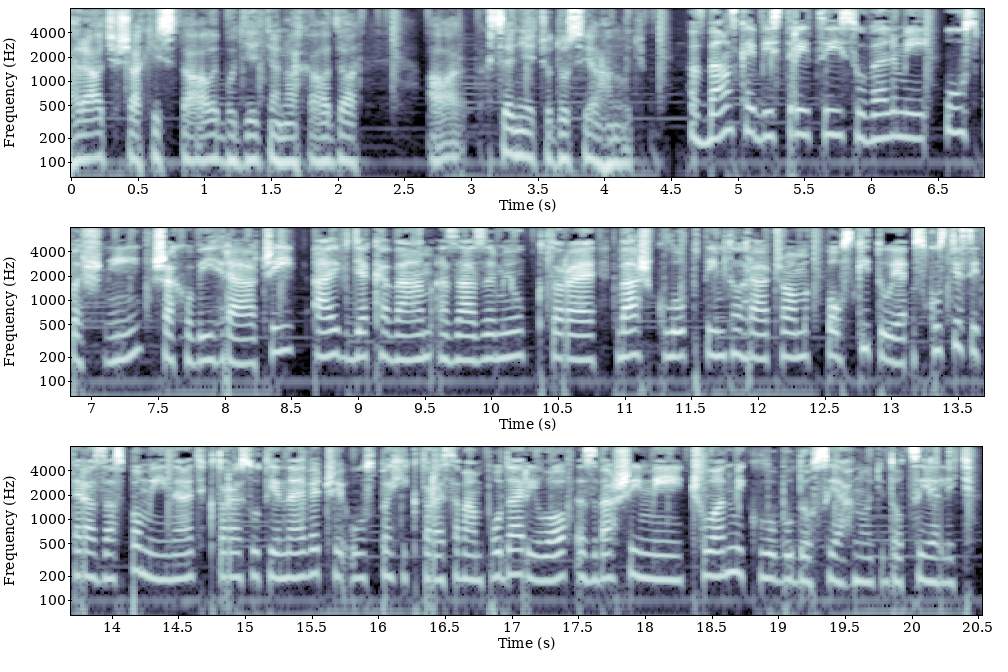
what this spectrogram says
hráč, šachista alebo dieťa nachádza a chce niečo dosiahnuť. V Banskej Bystrici sú veľmi úspešní šachoví hráči aj vďaka vám a zázemiu, ktoré váš klub týmto hráčom poskytuje. Skúste si teraz zaspomínať, ktoré sú tie najväčšie úspechy, ktoré sa vám podarilo s vašimi členmi klubu dosiahnuť, docieliť.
